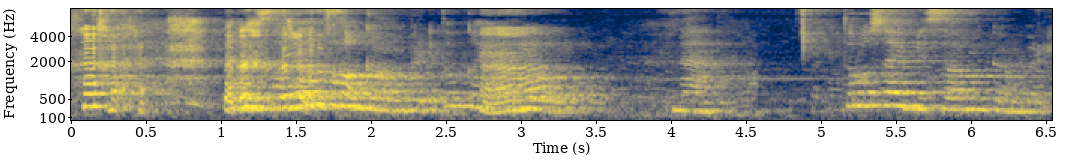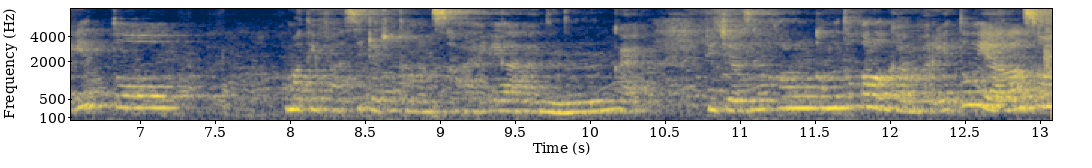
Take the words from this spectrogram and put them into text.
terus saya kalau gambar itu kayak Hah? real. nah terus saya bisa menggambar itu motivasi dari teman saya gitu kayak dijelasin kalau kamu tuh kalau gambar itu ya langsung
